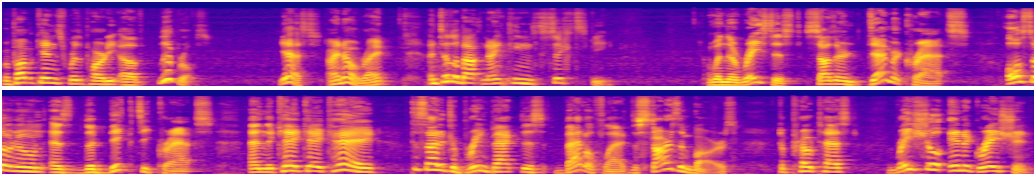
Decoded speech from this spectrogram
Republicans were the party of liberals. Yes, I know, right? Until about 1960, when the racist Southern Democrats, also known as the Dixiecrats, and the KKK decided to bring back this battle flag, the stars and bars, to protest racial integration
